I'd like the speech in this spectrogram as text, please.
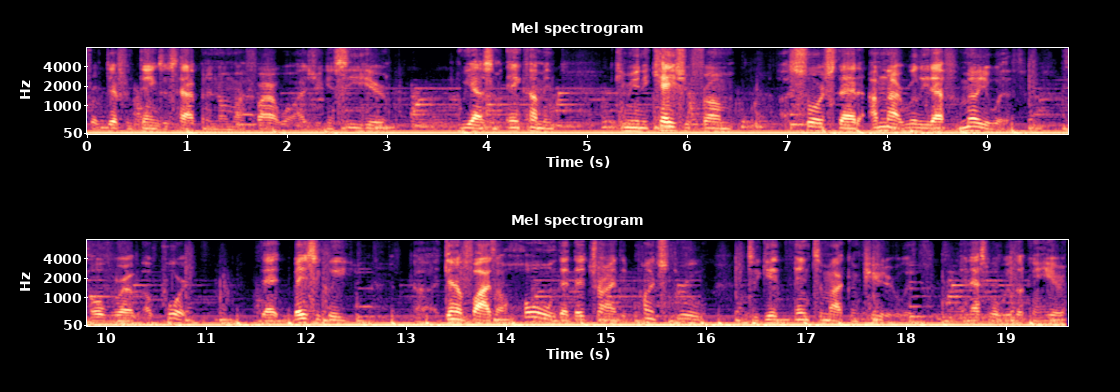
from different things that's happening on my firewall. As you can see here, we have some incoming communication from a source that I'm not really that familiar with over a, a port that basically uh, identifies a hole that they're trying to punch through to get into my computer with. And that's what we're looking here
